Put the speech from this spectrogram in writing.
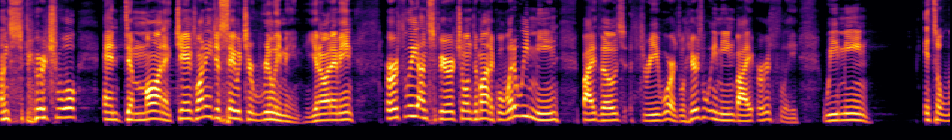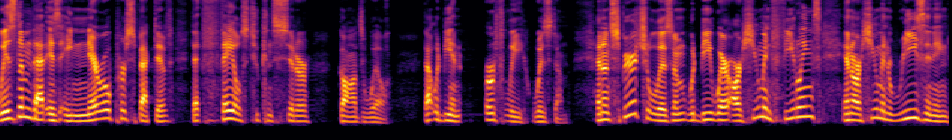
unspiritual, and demonic. James, why don't you just say what you really mean? You know what I mean? Earthly, unspiritual, and demonic. Well, what do we mean by those three words? Well, here's what we mean by earthly. We mean it's a wisdom that is a narrow perspective that fails to consider God's will. That would be an earthly wisdom. And unspiritualism would be where our human feelings and our human reasoning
